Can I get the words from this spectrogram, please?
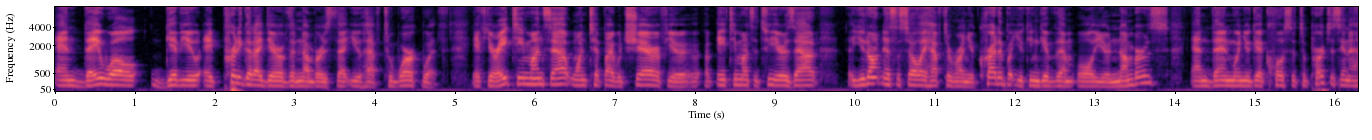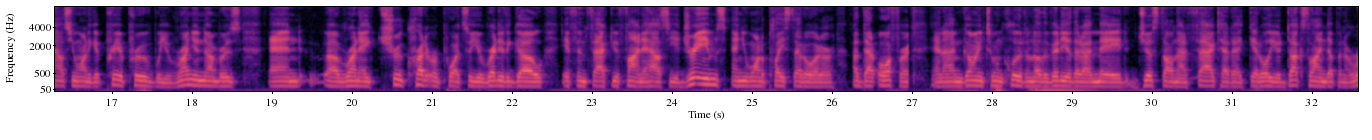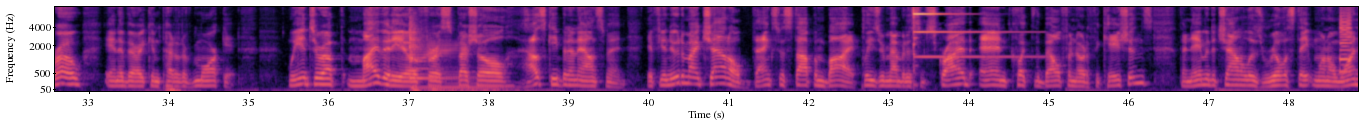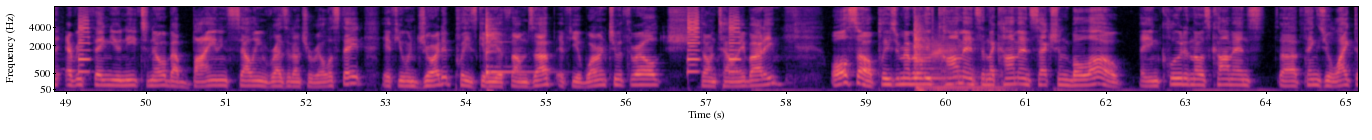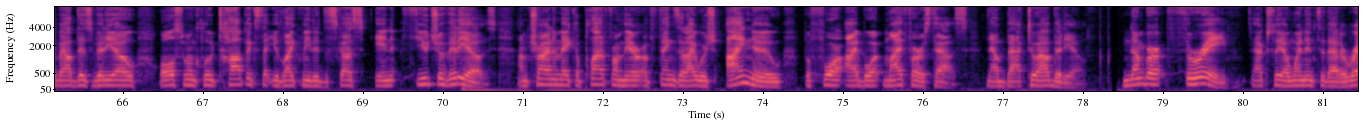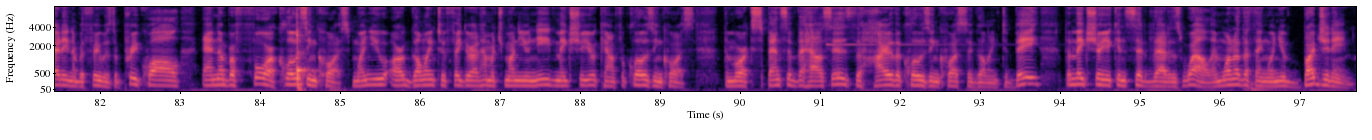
and they will give you a pretty good idea of the numbers that you have to work with. If you're 18 months out, one tip I would share, if you're 18 months to two years out, you don't necessarily have to run your credit, but you can give them all your numbers. And then when you get closer to purchasing a house, you want to get pre-approved where you run your numbers and uh, run a true credit report so you're ready to go if in fact you find a house of your dreams and you want to place that order, uh, that offer. And I'm going to include another video that I made just on that fact, how to get all your ducks lined up in a row in a very competitive market we interrupt my video for a special housekeeping announcement. If you're new to my channel, thanks for stopping by. Please remember to subscribe and click the bell for notifications. The name of the channel is Real Estate 101, everything you need to know about buying and selling residential real estate. If you enjoyed it, please give me a thumbs up. If you weren't too thrilled, shh, don't tell anybody. Also, please remember to leave comments in the comment section below. Include in those comments uh, things you liked about this video. Also include topics that you'd like me to discuss in future videos. I'm trying to make a platform here of things that I wish I knew before I bought my first house. Now back to our video. Number three, Actually, I went into that already. Number three was the pre-qual. And number four, closing costs. When you are going to figure out how much money you need, make sure you account for closing costs. The more expensive the house is, the higher the closing costs are going to be. But make sure you consider that as well. And one other thing, when you're budgeting,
